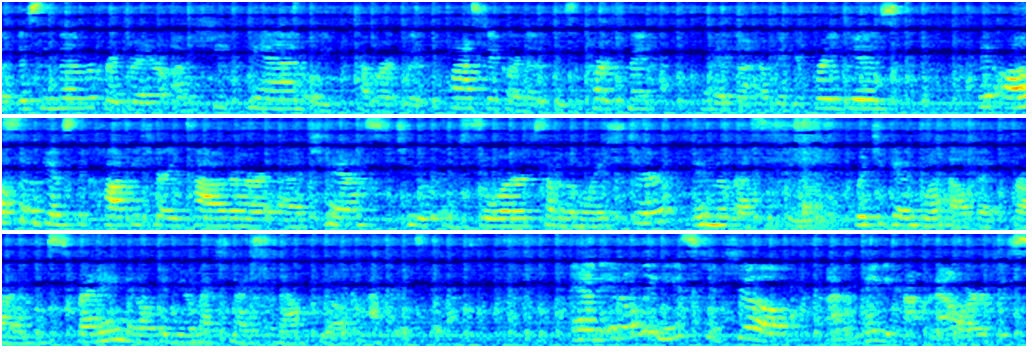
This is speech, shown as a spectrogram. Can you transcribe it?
put this in the refrigerator on a sheet pan, or you can cover it with plastic or another piece of parchment, depending on how big your fridge is. It also gives the coffee cherry powder a chance to absorb some of the moisture in the recipe, which again will help it from spreading. It'll give you a much nicer mouthfeel after it's baked. And it only needs to chill, I don't know, maybe half an hour, just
